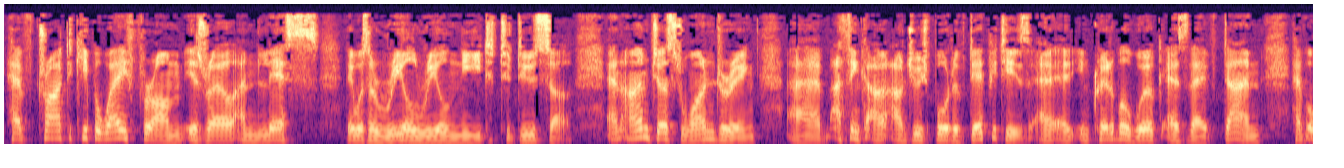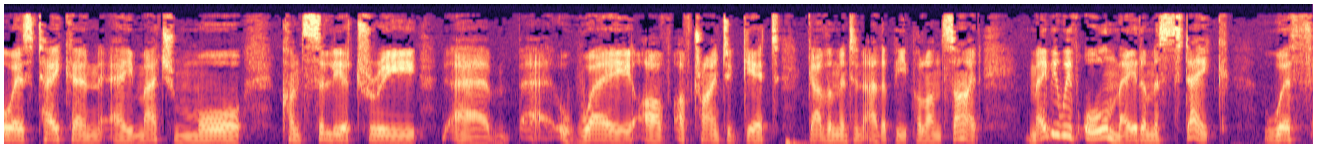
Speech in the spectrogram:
have tried to keep away from Israel unless there was a real, real need to do so. And I'm just wondering. Uh, I think our, our, Jewish Board of Deputies, incredible work as they've done, have always taken a much more conciliatory um, uh, way of of trying to get government and other people on side. Maybe we've all made a mistake with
